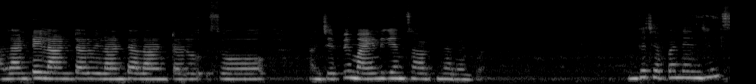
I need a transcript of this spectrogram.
అలా అంటే ఇలా అంటారు ఇలా అంటే అలా అంటారు. సో అని చెప్పి మైండ్ గేమ్స్ ఆడుతున్నారంట. ఇంకా చెప్పండి ఏంజిల్స్?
